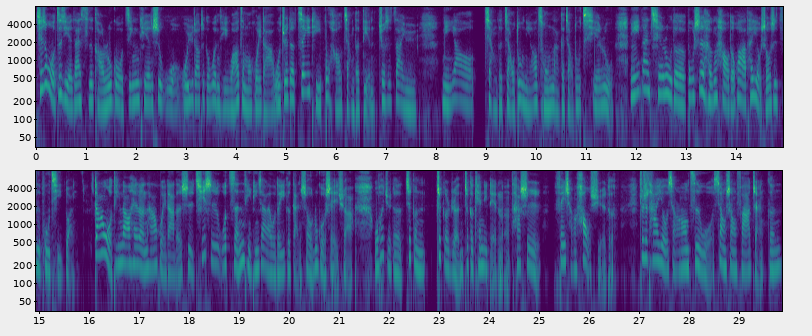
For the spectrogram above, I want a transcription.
其实我自己也在思考，如果今天是我，我遇到这个问题，我要怎么回答？我觉得这一题不好讲的点，就是在于你要讲的角度，你要从哪个角度切入。你一旦切入的不是很好的话，它有时候是自曝其短。刚刚我听到 Helen 她回答的是，其实我整体听下来，我的一个感受，如果是 HR，我会觉得这个这个人这个 candidate 呢，他是。非常好学的，就是他有想让自我向上发展跟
